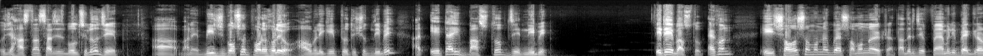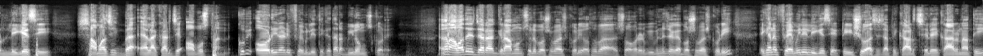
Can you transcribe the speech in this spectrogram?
ওই যে হাসনা সাজিদ বলছিল যে মানে বিশ বছর পরে হলেও আওয়ামী লীগ এই প্রতিশোধ নিবে আর এটাই বাস্তব যে নেবে। এটাই বাস্তব। এখন এই সহ সমন্বয়ক বা সমন্বয়করা, তাদের যে ফ্যামিলি ব্যাকগ্রাউন্ড লিগেসি সামাজিক বা এলাকার যে অবস্থান, খুবই অর্ডিনারি ফ্যামিলি থেকে তারা বিলংস করে। এখন আমাদের যারা গ্রাম অঞ্চলে বসবাস করি অথবা শহরের বিভিন্ন জায়গায় বসবাস করি, এখানে ফ্যামিলি লিগেসি একটা ইস্যু আছে যে আপনি কার ছেলে, কার নাতি,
